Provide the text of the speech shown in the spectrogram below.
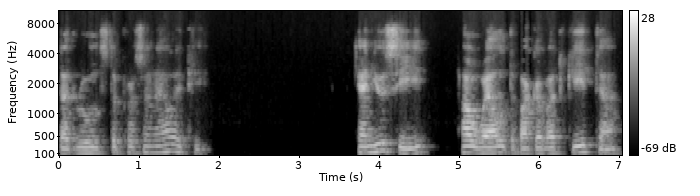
that rules the personality. Can you see how well the Bhagavad Gita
